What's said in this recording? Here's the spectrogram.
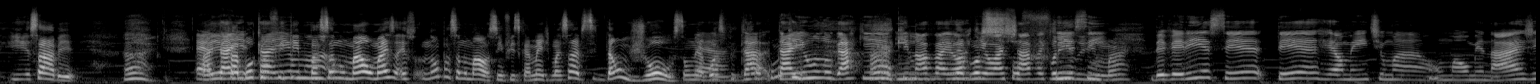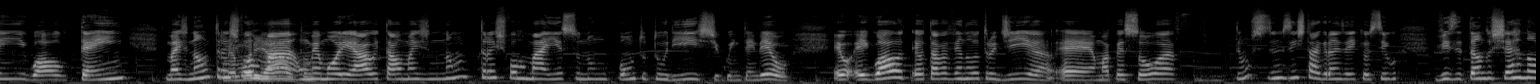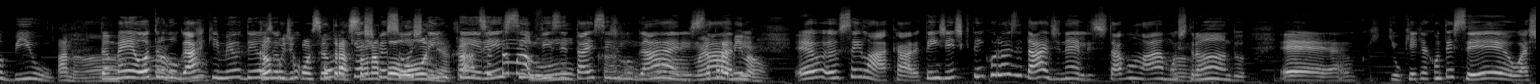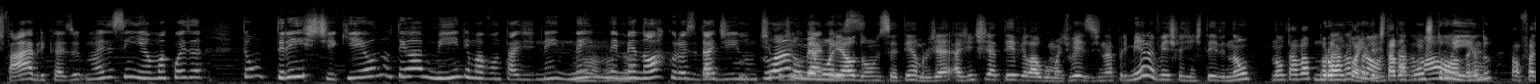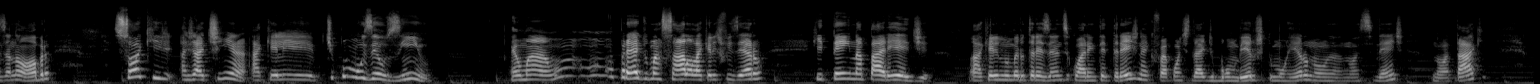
e sabe? Ai, É, aí tá aí- acabou que tá eu aí fiquei uma- passando mal, mas não passando mal assim fisicamente, mas sabe, se dá um jogo, são um É, negócio, tá, cara, como tá é que... aí um lugar que Ah, em Nova York eu achava que assim demais. deveria ser ter realmente uma, uma homenagem igual tem, mas não transformar Memorial, um memorial e tal, mas não transformar isso num ponto turístico, entendeu? Eu é igual eu tava vendo outro dia é, uma pessoa tem uns, uns Instagrams aí que eu sigo visitando Chernobyl. Ah, não. Também é tá outro maluco. lugar que, meu Deus, Campo eu- de como que concentração as na pessoas Polônia. têm tá interesse maluco, em visitar esses cara, não- lugares, não, sabe? Não é pra mim, não. Eu, eu sei lá, cara. Tem gente que tem curiosidade, né? Eles estavam lá mostrando é, o que- o que, aconteceu, as fábricas. Mas, assim, é uma coisa tão triste que eu não tenho a mínima vontade, nem, nem, Não, não nem menor curiosidade de ir num tipo lá de no lugar Memorial desse. do 11 de Setembro, já- a gente já teve lá algumas vezes. Na primeira vez que a gente teve, não, não tava Não pronto ainda. pronto, Eles estavam construindo, estavam fazendo a obra. Só que já tinha aquele tipo um museuzinho. É uma, um, um prédio, uma sala lá que eles fizeram, que tem na parede aquele número 343, né? Que foi a quantidade de bombeiros que morreram no, no acidente, no ataque.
